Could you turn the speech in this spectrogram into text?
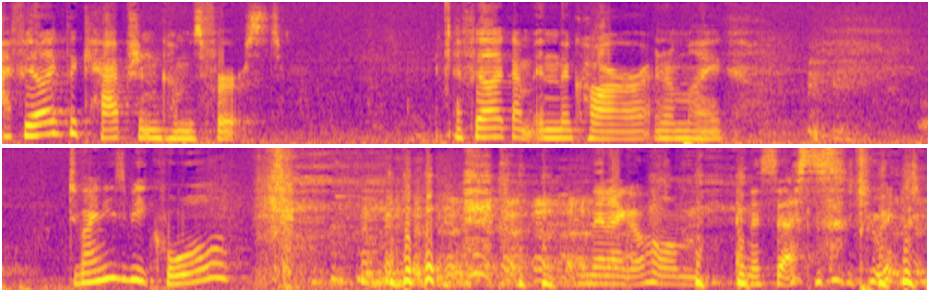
I feel like the caption comes first. I feel like I'm in the car and I'm like, do I need to be cool? and then I go home and assess the situation.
